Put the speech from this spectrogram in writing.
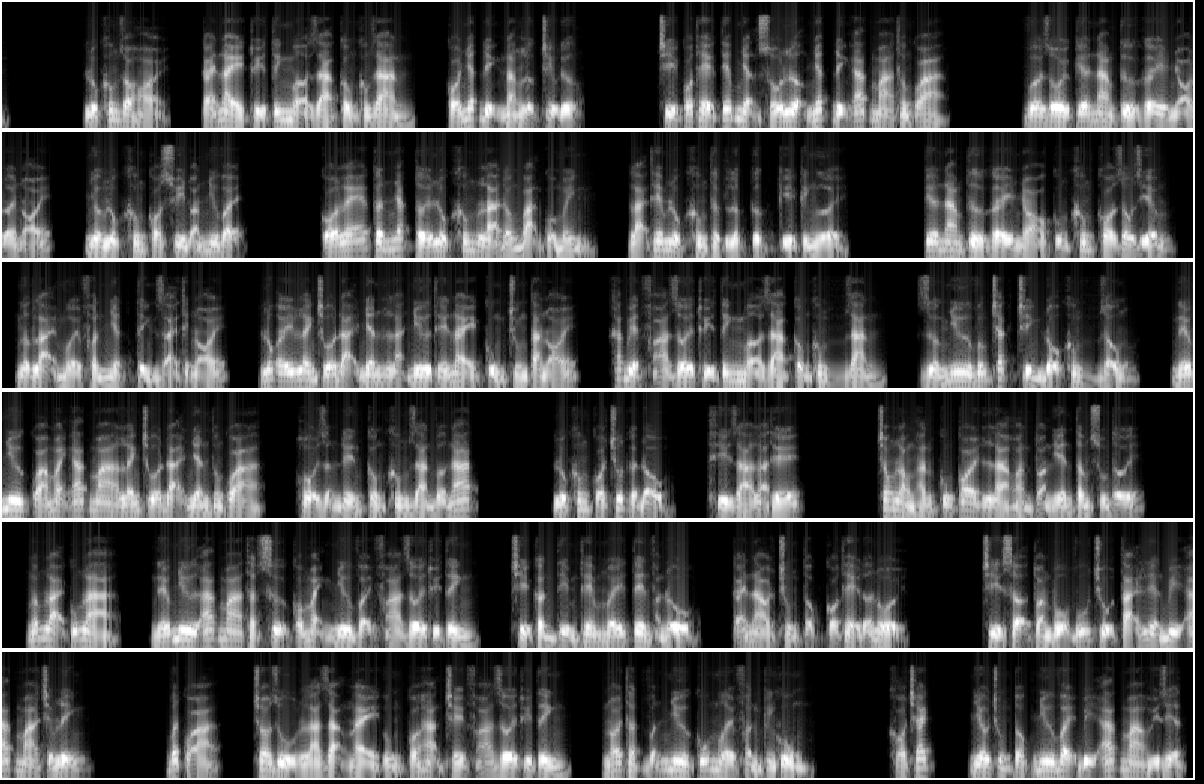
Lục không do hỏi, cái này thủy tinh mở ra cổng không gian, có nhất định năng lực chịu đựng? Chỉ có thể tiếp nhận số lượng nhất định ác ma thông qua. Vừa rồi kia nam tử gầy nhỏ lời nói, nhường lục không có suy đoán như vậy. Có lẽ cân nhắc tới lục không là đồng bạn của mình, lại thêm lục không thực lực cực kỳ kinh người. Kia nam tử gầy nhỏ cũng không có dấu diếm ngược lại mười phần nhiệt tình giải thích nói, lúc ấy lãnh chúa đại nhân là như thế này cùng chúng ta nói, khác biệt phá giới thủy tinh mở ra cổng không gian, dường như vững chắc trình độ không giống, nếu như quá mạnh ác ma lãnh chúa đại nhân thông qua, hội dẫn đến cổng không gian vỡ nát. Lục không có chút gật đầu, thì ra là thế. Trong lòng hắn cũng coi là hoàn toàn yên tâm xuống tới. Ngẫm lại cũng là, nếu như ác ma thật sự có mạnh như vậy phá giới thủy tinh, chỉ cần tìm thêm mấy tên phản đồ, cái nào chủng tộc có thể đỡ nổi? Chỉ sợ toàn bộ vũ trụ tại liền bị ác ma chiếm lĩnh. Bất quá, cho dù là dạng này ủng có hạn chế phá giới thủy tinh, nói thật vẫn như cũng mười phần kinh khủng khó trách, nhiều chủng tộc như vậy bị ác ma hủy diệt.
